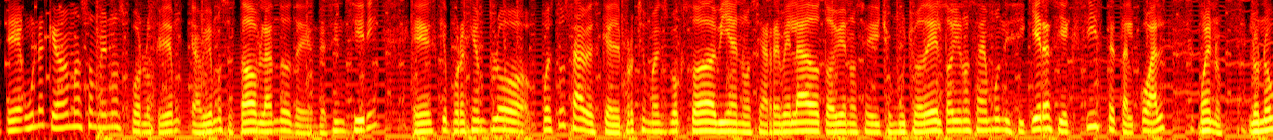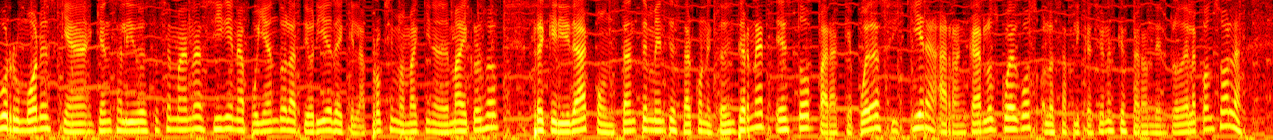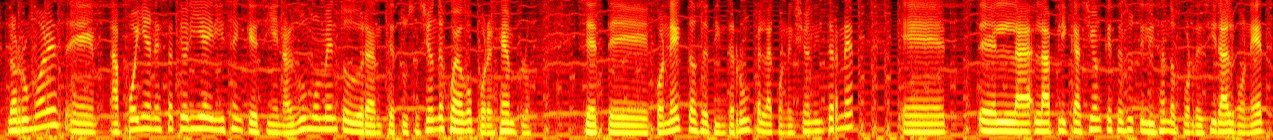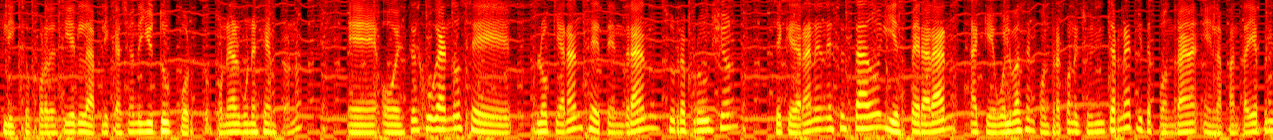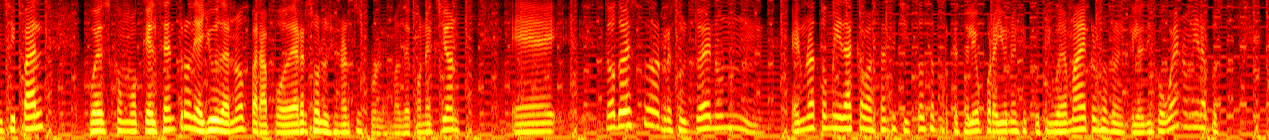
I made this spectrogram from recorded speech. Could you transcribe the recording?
Eh, una que va más o menos por lo que habíamos estado hablando de, de City es que, por ejemplo, pues tú sabes que el próximo Xbox todavía no se ha revelado, todavía no se ha dicho mucho de él, todavía no sabemos ni siquiera si existe tal cual. Bueno, los nuevos rumores que, han salido esta semana siguen apoyando la teoría de que la próxima máquina de Microsoft requerirá constantemente estar conectado a Internet. Esto para que puedas siquiera arrancar los juegos o las aplicaciones que estarán dentro de la consola. Los rumores eh, apoyan esta teoría y dicen que si en algún momento durante tu sesión de juego, por ejemplo, se te conecta o se te interrumpe la conexión internet, eh, la, aplicación que estés utilizando, por decir algo, Netflix o por decir la aplicación de YouTube, por, poner algún ejemplo, ¿no? Eh, o estés jugando, se bloquearán, se detendrán su reproducción, se quedarán en ese estado y esperarán a que vuelvas a encontrar conexión a internet y te pondrá en la pantalla principal, pues como que el centro de ayuda, ¿no? Para poder solucionar tus problemas de conexión. Eh, todo esto resultó en, un, en una toma y daca bastante chistosa porque salió por ahí un ejecutivo de Microsoft en el que les dijo, bueno, mira, pues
